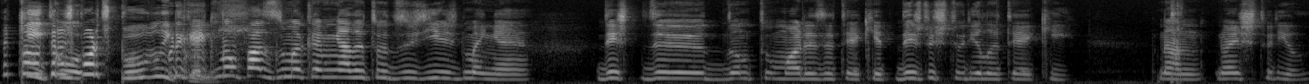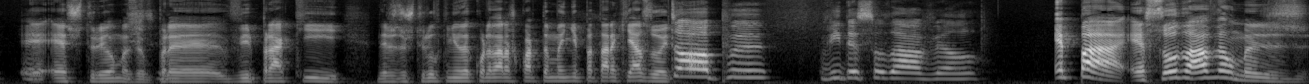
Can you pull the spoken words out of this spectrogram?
Pá, Kiko, transportes públicos. Porquê é que não fazes uma caminhada todos os dias de manhã? Desde de, de onde tu moras até aqui, desde o Estoril até aqui. Não, não é Estoril. É É, é Estoril, mas eu para vir para aqui desde o Estoril tinha de acordar às 4 da manhã para estar aqui às 8. top! Vida saudável. Epá, é saudável, mas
